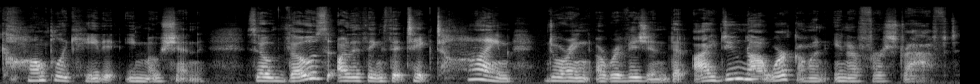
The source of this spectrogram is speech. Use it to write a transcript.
complicated emotion. So those are the things that take time during a revision that I do not work on in a first draft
